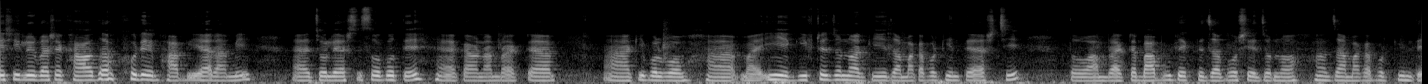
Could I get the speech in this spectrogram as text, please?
এই শিলুর বাসে খাওয়া দাওয়া করে ভাবি আর আমি চলে আসছি সোগোতে। কারণ আমরা একটা কি বলব ইয়ে গিফটের জন্য আর কি জামা কাপড় কিনতে আসছি। তো আমরা একটা বাবু দেখতে যাব সেজন্য জামা কাপড় কিনতে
